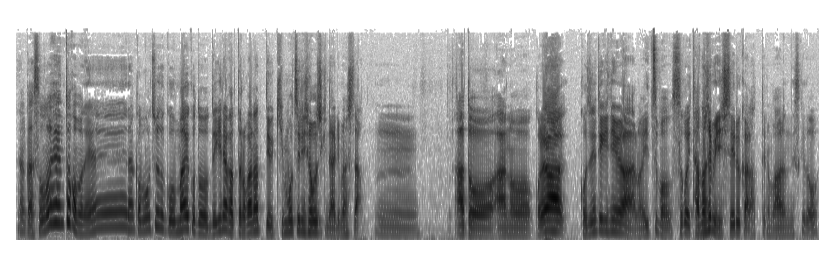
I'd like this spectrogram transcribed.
なんかその辺とかもね、なんかもうちょっとこううまいことできなかったのかなっていう気持ちに正直なりました。うん。あと、あの、これは個人的には、あの、いつもすごい楽しみにしてるからっていうのもあるんですけど、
